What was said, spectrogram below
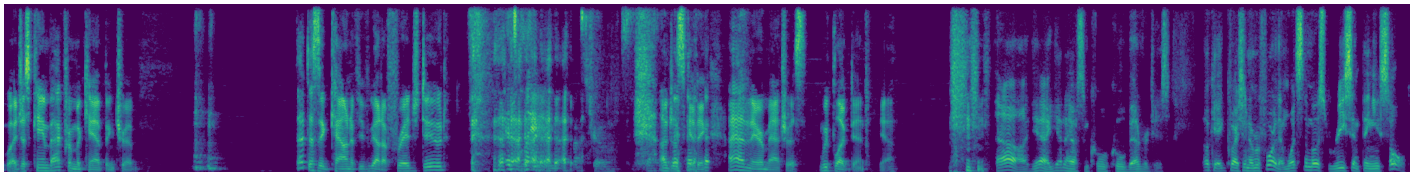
Well, I just came back from a camping trip. that doesn't count if you've got a fridge, dude it's glamping. That's true. I'm just kidding. I had an air mattress. We plugged in. Yeah. oh, yeah. You got to have some cool, cool beverages. Okay. Question number four then. What's the most recent thing you sold?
